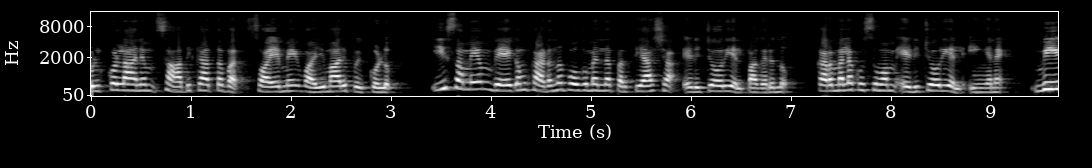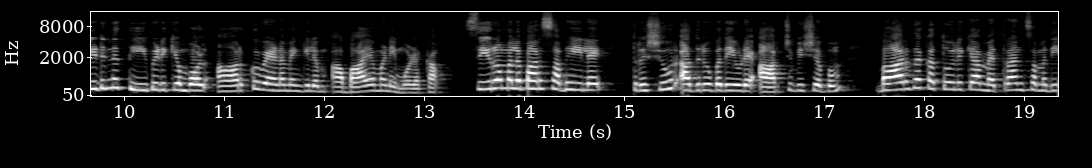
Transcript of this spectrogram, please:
ഉൾക്കൊള്ളാനും സാധിക്കാത്തവർ സ്വയമേ വഴിമാറിപ്പോയിക്കൊള്ളും. ഈ സമയം വേഗം കടന്നു പോകുമെന്ന പ്രത്യാശ എഡിറ്റോറിയൽ പകരുന്നു. കർമ്മല കുസുമം എഡിറ്റോറിയൽ ഇങ്ങനെ. വീടിന് തീപിടിക്കുമ്പോൾ ആർക്കു വേണമെങ്കിലും അപായമണി മുഴക്കാം. സീറോ മലബാർ സഭയിലെ തൃശൂർ അതിരൂപതയുടെ ആർച്ച് ബിഷപ്പും ഭാരത കത്തോലിക്ക മെത്രാൻ സമിതി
